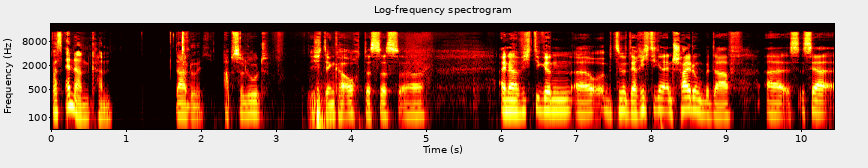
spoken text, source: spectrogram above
was ändern kann. Dadurch. Absolut. Ich denke auch, dass das äh, einer wichtigen, äh, beziehungsweise der richtigen Entscheidung bedarf. Äh, es ist ja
